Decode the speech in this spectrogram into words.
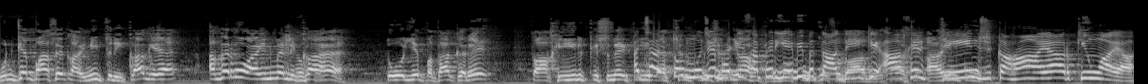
उनके पास एक आईनी तरीका गया है। अगर वो आइन में लिखा है तो वो ये पता करे आखिर किसने की अच्छा तो मुझे भट्टी साहब फिर ये भी बता दें कि आखिर चेंज कहाँ आया और क्यों आया?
